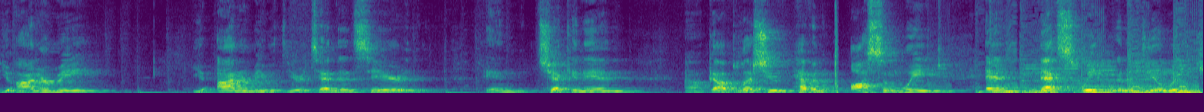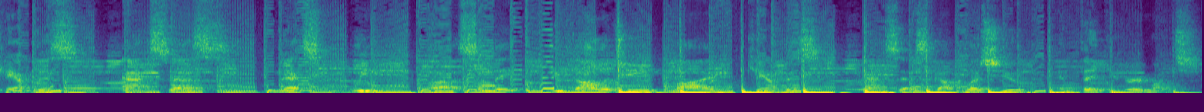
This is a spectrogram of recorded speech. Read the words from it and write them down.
you honor me. You honor me with your attendance here and checking in. Uh, God bless you. Have an awesome week. And next week, we're going to deal with campus access. Next week, uh, Sunday, Youthology Live Campus Access. God bless you, and thank you very much.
